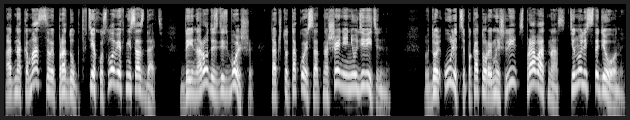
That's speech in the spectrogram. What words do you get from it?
Однако массовый продукт в тех условиях не создать. Да и народа здесь больше, так что такое соотношение неудивительно. Вдоль улицы, по которой мы шли, справа от нас тянулись стадионы.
